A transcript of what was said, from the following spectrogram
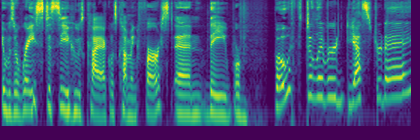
it was a race to see whose kayak was coming first, and they were both delivered yesterday.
